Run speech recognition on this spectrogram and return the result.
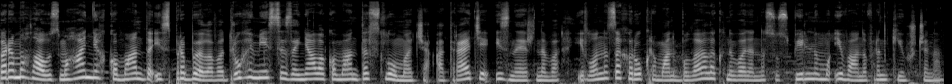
Перемогла у змаганнях команда із Прибилова. Друге місце зайняла команда Слумача, а третє із Нижнева. Ілона Захарук, Роман Булелик. Новини на Суспільному. Івано-Франківщина.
